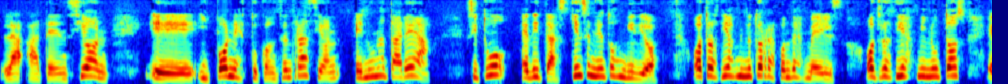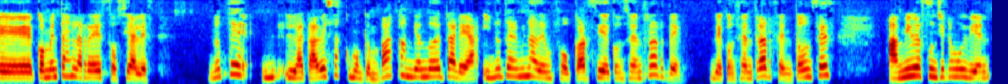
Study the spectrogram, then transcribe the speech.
la atención eh, y pones tu concentración en una tarea. Si tú editas 15 minutos un vídeo, otros 10 minutos respondes mails, otros 10 minutos eh, comentas en las redes sociales, no te, la cabeza es como que va cambiando de tarea y no termina de enfocarse y de concentrarte, de concentrarse. Entonces, a mí me funciona muy bien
